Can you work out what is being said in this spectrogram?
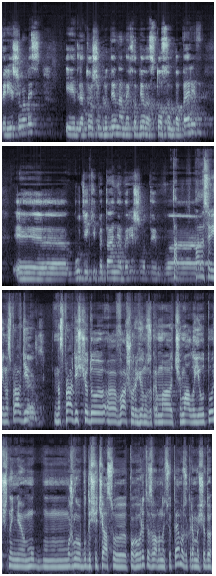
вирішувались. І для того, щоб людина не ходила з тосом паперів, будь-які питання вирішувати в Так, пане Сергію, насправді е, насправді щодо е, вашого регіону, зокрема, чимало є уточнень. Можливо, буде ще час е, поговорити з вами на цю тему, зокрема щодо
